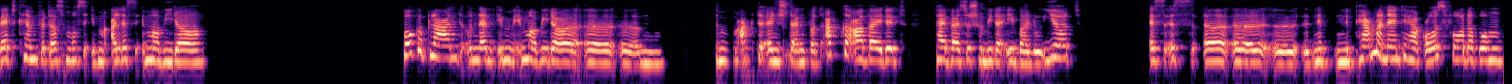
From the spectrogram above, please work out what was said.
Wettkämpfe, das muss eben alles immer wieder vorgeplant und dann eben immer wieder äh, ähm, zum aktuellen Stand wird abgearbeitet, teilweise schon wieder evaluiert. Es ist äh, äh, eine, eine permanente Herausforderung,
